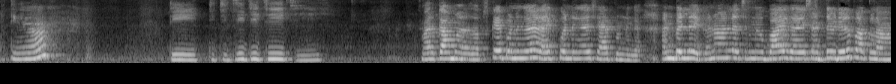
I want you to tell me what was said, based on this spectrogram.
பார்த்தீங்கன்னா தி டி டி டி டி டி டி மறக்காமல் சப்ஸ்கிரைப் பண்ணுங்கள் லைக் பண்ணுங்கள் ஷேர் பண்ணுங்கள் அண்ட் பெல் ஐக்கான ஆன்ல பாய் கைஸ் அடுத்த வீடியோவில் பார்க்கலாம்.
